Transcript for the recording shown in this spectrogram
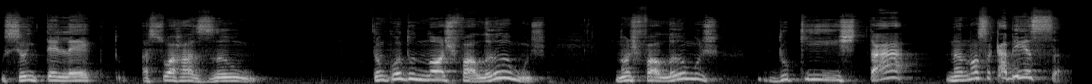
o seu intelecto, a sua razão. Então, quando nós falamos, nós falamos do que está na nossa cabeça.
